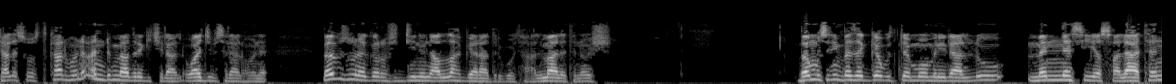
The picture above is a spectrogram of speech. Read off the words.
ቻለ ሶስት ካልሆነ አንድም ማድረግ ይችላል ዋጅብ ስላልሆነ። በብዙ ነገሮች ዲንን አላህ ገር አድርጎታል ማለት ነው። በሙስሊም በዘገቡት ደግሞ ምን ይላሉ መነሲየ ሰላተን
